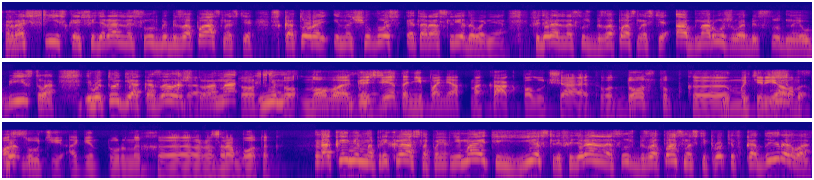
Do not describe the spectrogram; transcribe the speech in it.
Российской Федеральной службы безопасности, с которой и началось началось это расследование. Федеральная служба безопасности обнаружила бессудное убийство, и в итоге оказалось, да. что она... То, не... что новая газета непонятно как получает вот доступ к материалам, по сути, агентурных э, разработок. Так именно, прекрасно, понимаете, если Федеральная служба безопасности против Кадырова,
